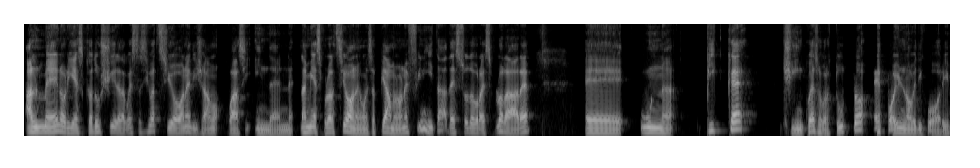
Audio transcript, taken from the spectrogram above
almeno riesco ad uscire da questa situazione, diciamo, quasi indenne. La mia esplorazione, come sappiamo, non è finita, adesso dovrò esplorare, ehm, un picche 5 soprattutto e poi il 9 di cuori.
